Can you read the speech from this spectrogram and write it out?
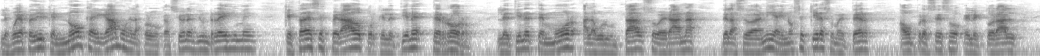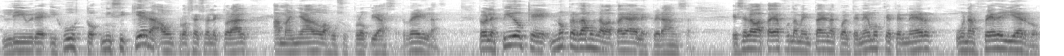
les voy a pedir que no caigamos en las provocaciones de un régimen que está desesperado porque le tiene terror, le tiene temor a la voluntad soberana de la ciudadanía y no se quiere someter a un proceso electoral libre y justo, ni siquiera a un proceso electoral amañado bajo sus propias reglas. Pero les pido que no perdamos la batalla de la esperanza. Esa es la batalla fundamental en la cual tenemos que tener una fe de hierro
